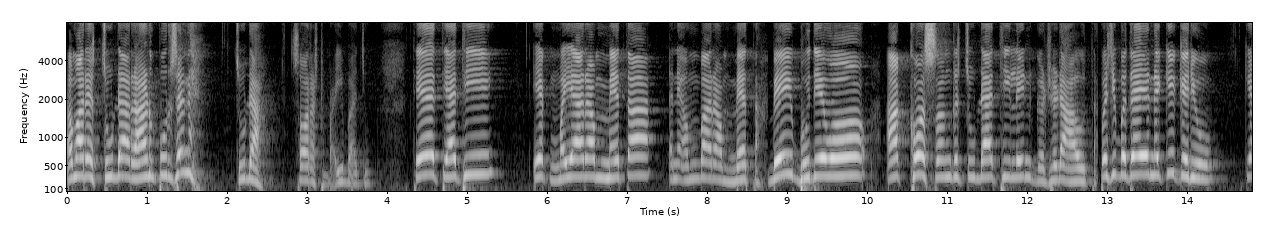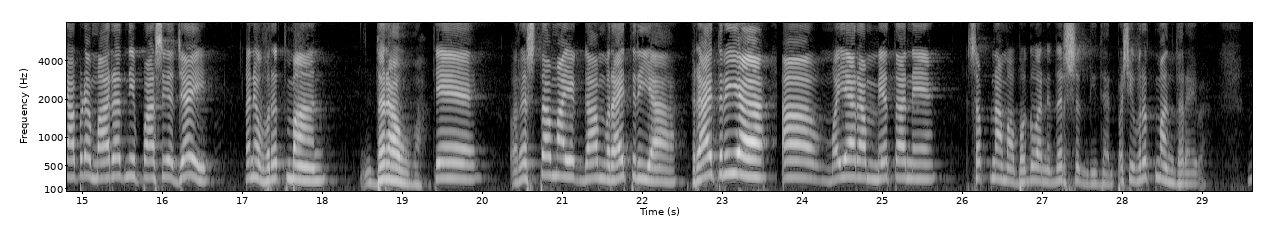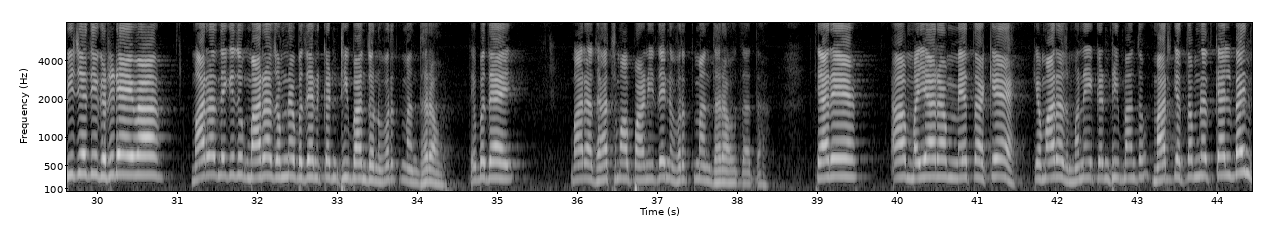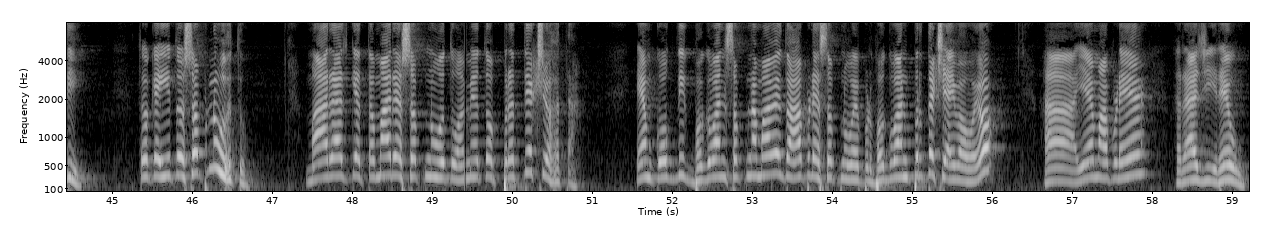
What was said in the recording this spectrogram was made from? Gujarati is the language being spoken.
અમારે ચૂડા રાણપુર છે ને, ચૂડા સૌરાષ્ટ્રમાં એ બાજુ. તે ત્યાંથી એક મયારામ મહેતા અને અંબારામ મહેતા. બેય ભૂદેવો આખો સંઘ ચૂડાથી લઈને ગઢડા આવતા. પછી બધાએ નક્કી કર્યું કે આપણે મહારાજની પાસે જઈ અને વ્રતમાન ધરાવવા. તે રસ્તામાં એક ગામ રાયત્રિયા રાયત્રિયા આ મયારામ મહેતાને સપનામાં ભગવાને દર્શન દીધા પછી વ્રતમાન ધરાવ્યા. બીજે દી ગઢડે આવ્યા. મહારાજને કીધું કે મહારાજ, અમને બધાને કંઠી બાંધો ને વર્તમાન ધરાવો. તે બધાય મહારાજ હાથમાં પાણી દઈને વર્તમાન ધરાવતા હતા. ત્યારે આ મયારામ મહેતા કહે કે, મહારાજ, મને કંઠી બાંધો. મારે કે, તમને જ કાલ બાંધી. તો કે એ તો સપનું હતું. મહારાજ કે, તમારે સપનું હતું. અમે તો પ્રત્યક્ષ હતા. એમ કોક દીક ભગવાન સપનામાં આવે તો આપણે સપનું હોય, પણ ભગવાન પ્રત્યક્ષ આવ્યા હોય હા, એમ આપણે રાજી રહેવું.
